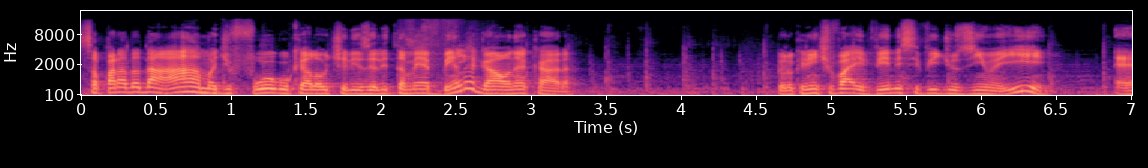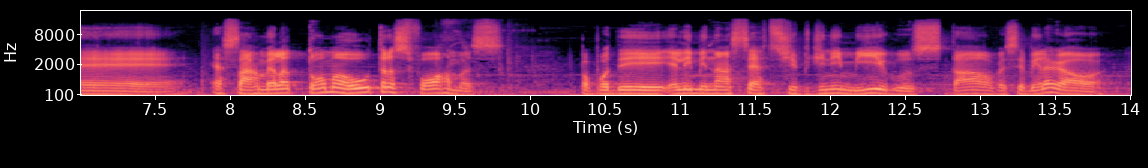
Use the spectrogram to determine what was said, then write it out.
Essa parada da arma de fogo que ela utiliza ali também é bem legal, né, cara? Pelo que a gente vai ver nesse videozinho aí, é... essa arma ela toma outras formas para poder eliminar certos tipos de inimigos tal. Vai ser bem legal, ó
